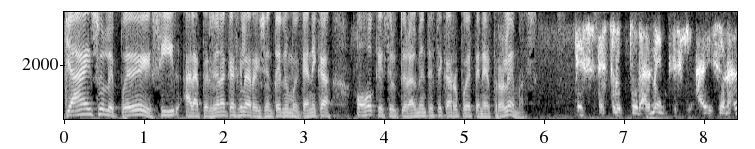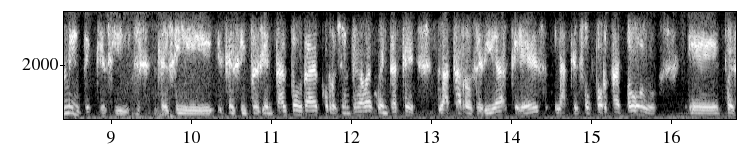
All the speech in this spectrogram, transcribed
ya eso le puede decir a la persona que hace la revisión tecnomecánica, ojo que estructuralmente este carro puede tener problemas. es estructuralmente, sí. Adicionalmente, que si, que si, que si presenta alto grado de corrosión, tengamos en cuenta que la carrocería, que es la que soporta todo, eh, pues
